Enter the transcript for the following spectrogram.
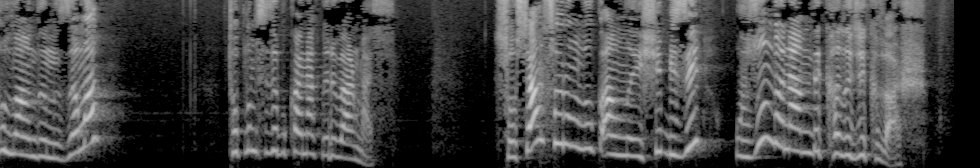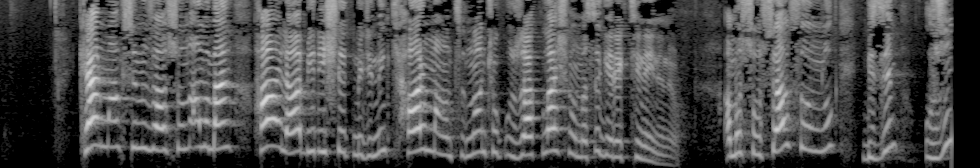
kullandığınız zaman toplum size bu kaynakları vermez. Sosyal sorumluluk anlayışı bizi uzun dönemde kalıcı kılar. Kar maksimizasyonu ama ben hala bir işletmecinin kar mantığından çok uzaklaşmaması gerektiğine inanıyorum. Ama sosyal sorumluluk bizim uzun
